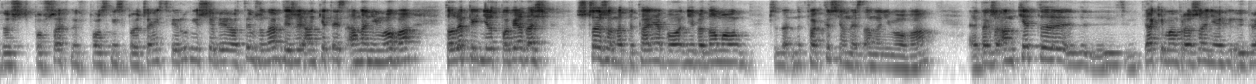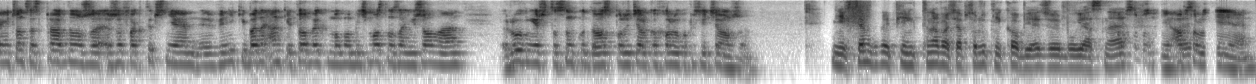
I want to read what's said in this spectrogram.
dość powszechny w polskim społeczeństwie, również się objawia w tym, że nawet jeżeli ankieta jest anonimowa, to lepiej nie odpowiadać szczerze na pytania, bo nie wiadomo, czy faktycznie ona jest anonimowa. E, także ankiety, takie mam wrażenie, graniczące z prawdą, że, że faktycznie wyniki badań ankietowych mogą być mocno zaniżone również w stosunku do spożycia alkoholu w okresie ciąży. nie chcemy tutaj piętnować absolutnie kobiet, żeby było jasne. Absolutnie, absolutnie nie.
